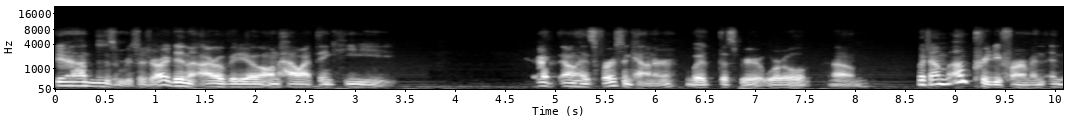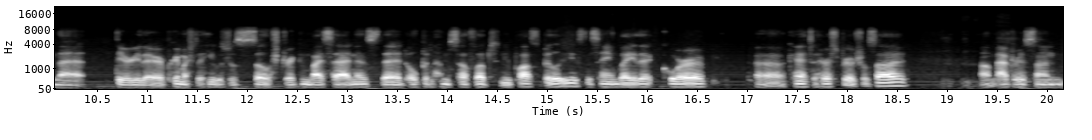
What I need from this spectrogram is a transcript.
Yeah, I did some research. I already did an Iroh video on how I think he, on his first encounter with the spirit world, um, which I'm I'm pretty firm in, in that theory there. Pretty much that he was just so stricken by sadness that opened himself up to new possibilities, the same way that Korra uh, connected her spiritual side um, after his son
